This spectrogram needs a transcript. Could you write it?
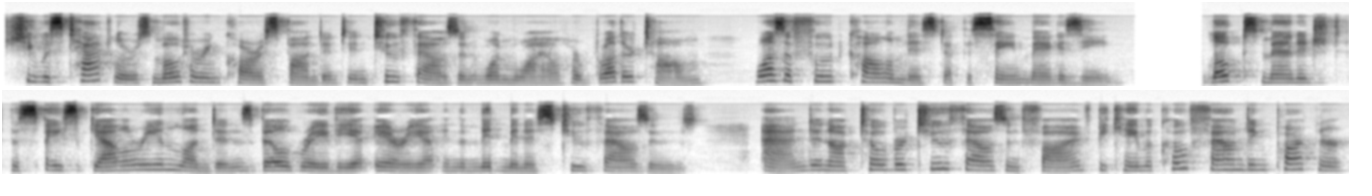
she was Tatler's motoring correspondent in 2001 while her brother Tom was a food columnist at the same magazine. Lopes managed the Space Gallery in London's Belgravia area in the mid-minus 2000s, and in October 2005 became a co-founding partner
